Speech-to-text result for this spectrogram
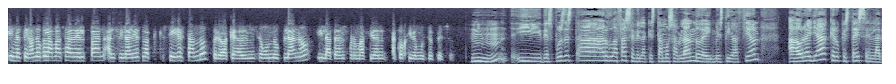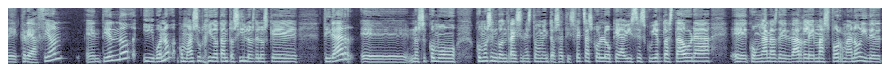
investigando con la masa del pan, al final eso sigue estando, pero ha quedado en un segundo plano y la transformación ha cogido mucho peso. Y después de esta ardua fase de la que estamos hablando de investigación, ahora ya creo que estáis en la de creación, entiendo, y bueno, como han surgido tantos hilos de los que tirar, eh, no sé cómo, cómo os encontráis en este momento, satisfechas con lo que habéis descubierto hasta ahora, eh, con ganas de darle más forma ¿no? y de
